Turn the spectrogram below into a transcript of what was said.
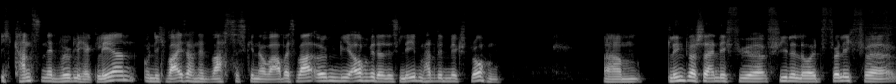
ich kann es nicht wirklich erklären und ich weiß auch nicht, was das genau war, aber es war irgendwie auch wieder, das Leben hat mit mir gesprochen. Ähm, klingt wahrscheinlich für viele Leute völlig, für,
